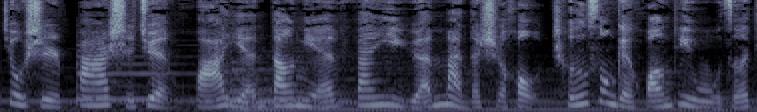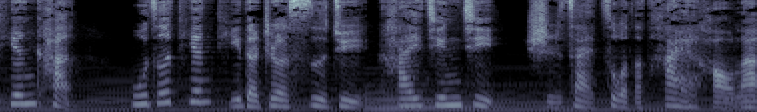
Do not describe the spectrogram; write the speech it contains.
就是八十卷华严当年翻译圆满的时候呈送给皇帝武则天看。武则天提的这四句《开经记》实在做得太好了，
